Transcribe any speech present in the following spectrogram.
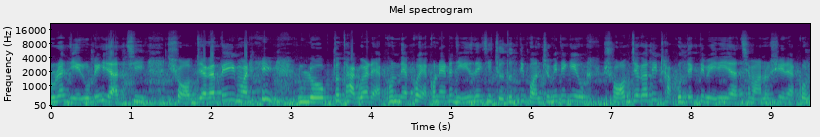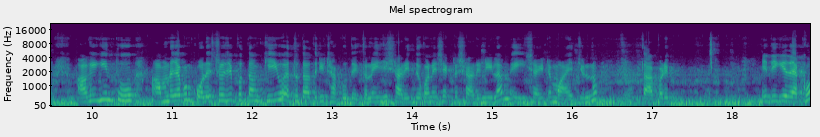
রুটে যে রুটেই যাচ্ছি, সব জায়গাতেই মানে লোক তো থাকবে। আর এখন দেখো, এখন একটা জিনিস দেখছি, চতুর্থী পঞ্চমী থেকেও সব জায়গাতেই ঠাকুর দেখতে বেরিয়ে যাচ্ছে মানুষের এখন। আগে কিন্তু আমরা যখন কলেজ টলেজে পড়তাম, কেউ এত তাড়াতাড়ি ঠাকুর দেখতো না। এই যে শাড়ির দোকানে এসে একটা শাড়ি নিলাম, এই শাড়িটা মায়ের জন্য। তারপরে এদিকে দেখো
